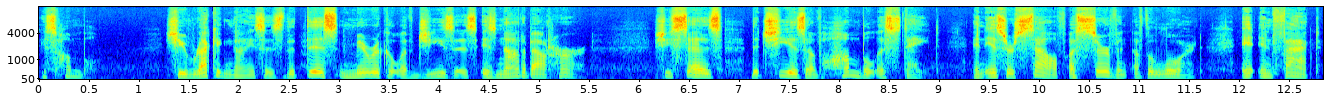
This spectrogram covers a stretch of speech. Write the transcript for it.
is humble. She recognizes that this miracle of Jesus is not about her. She says that she is of humble estate and is herself a servant of the Lord. In fact,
